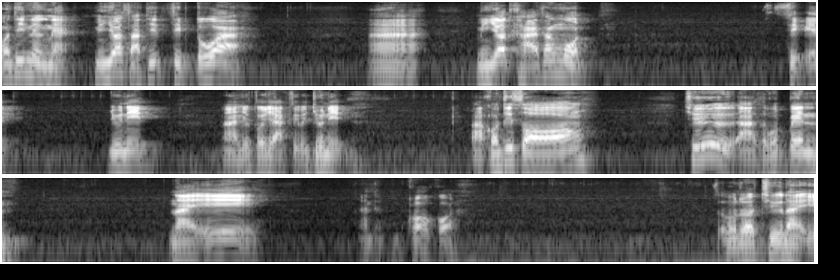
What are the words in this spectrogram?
วันที่หนึ่งเนี่ยมียอดสาธิตสิบตัวอ่ามียอดขายทั้งหมดสิบเอ็ดยูนิตอ่ายกตัวอย่างสิบเอ็ดยูนิตอ่าคนที่สองชื่ออ่าสมมุติเป็นนายเออ่าเดี๋ยวผมกรอกก่อน สมมติว่าชื่อนายเอ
